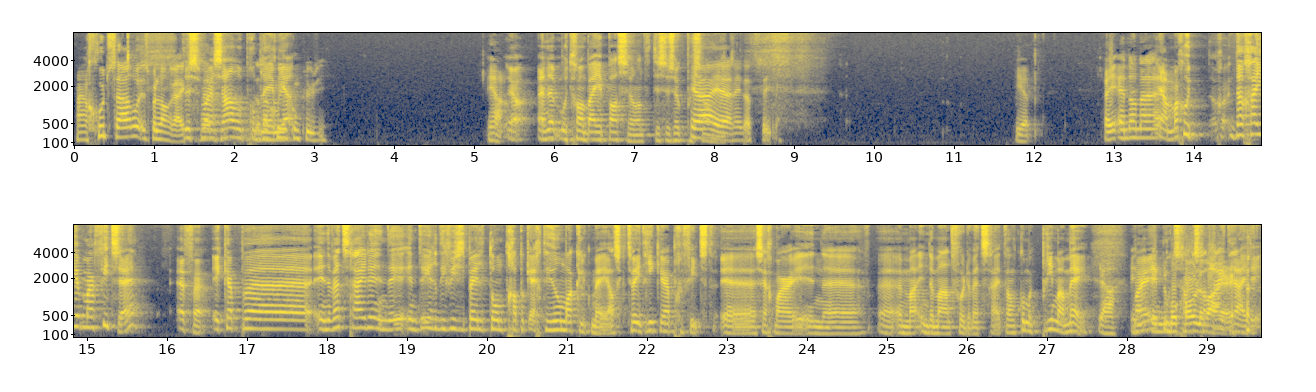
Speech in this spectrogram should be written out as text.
Maar een goed zadel is belangrijk. Dus maar zadelprobleem, Dat is een goede ja. conclusie. Ja. ja, en het moet gewoon bij je passen, want het is dus ook Ja, persoonlijk. ja, nee, dat is zeker. Yep. Hey, en dan... Uh... Ja, maar goed, dan ga je maar fietsen, hè? Even. Ik heb uh, in de wedstrijden, in de, in de eredivisie peloton, trap ik echt heel makkelijk mee. Als ik twee, drie keer heb gefietst, uh, zeg maar in, uh, in de maand voor de wedstrijd, dan kom ik prima mee. Ja, in, maar in ik de moet straks de tijd rijden.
